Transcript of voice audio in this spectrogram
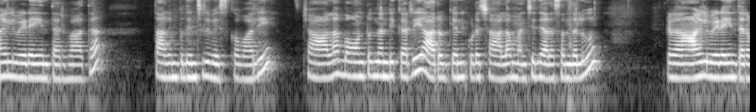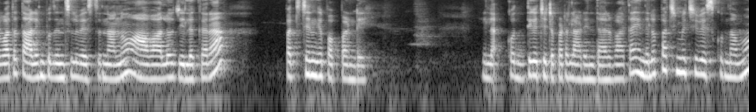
ఆయిల్ వేడైన తర్వాత తాలింపు దినుసులు వేసుకోవాలి. చాలా బాగుంటుందండి కర్రీ ఆరోగ్యానికి కూడా చాలా మంచిది అలసందలు. ఇక్కడ ఆయిల్ వేడైన తర్వాత తాలింపు దినుసులు వేస్తున్నాను. ఆవాలు జీలకర్ర పచ్చిశనగపప్పు అండి. ఇలా కొద్దిగా చిటపటలాడిన తర్వాత ఇందులో పచ్చిమిర్చి వేసుకుందాము.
